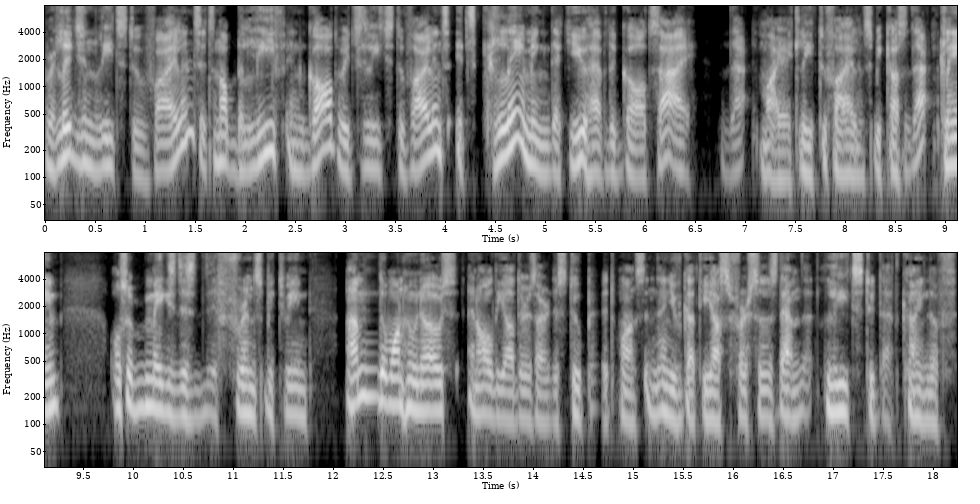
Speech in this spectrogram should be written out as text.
religion leads to violence. It's not belief in God which leads to violence. It's claiming that you have the God's eye. That might lead to violence because that claim also makes this difference between I'm the one who knows, and all the others are the stupid ones. And then you've got the us versus them that leads to that kind of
